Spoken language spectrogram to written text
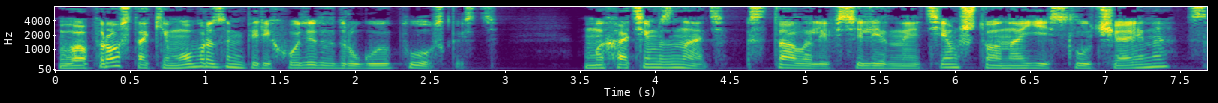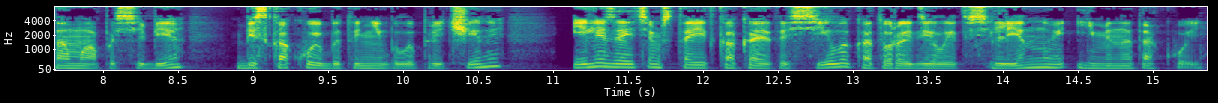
Вопрос таким образом переходит в другую плоскость. Мы хотим знать, стала ли Вселенная тем, что она есть случайно, сама по себе, без какой бы то ни было причины, или за этим стоит какая-то сила, которая делает Вселенную именно такой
